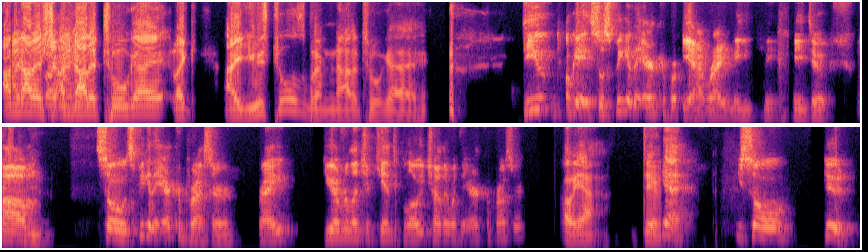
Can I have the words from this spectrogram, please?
I'm I- not a like, I am not a tool guy. Like I use tools, but I'm not a tool guy. Do you okay? So speaking of the air compressor, yeah, right. Me, me, me too. Um, so speaking of the air compressor, right? Do you ever let your kids blow each other with the air compressor? Oh yeah, dude. Yeah. So, dude,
